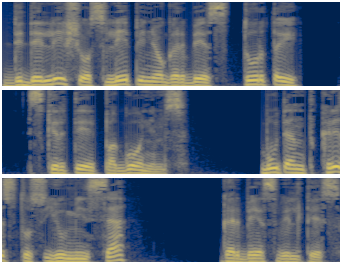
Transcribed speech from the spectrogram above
dideli šios lėpinio garbės turtai skirti pagonims. Būtent Kristus jumyse garbės viltis.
